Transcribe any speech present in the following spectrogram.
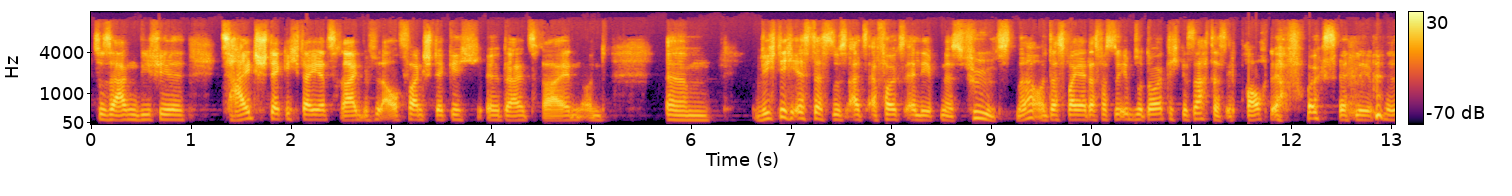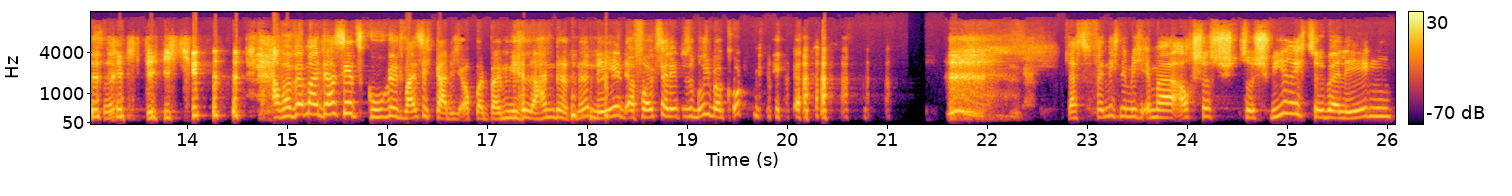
zu sagen, wie viel Zeit stecke ich da jetzt rein, wie viel Aufwand stecke ich äh, da jetzt rein. Und ähm, Wichtig ist, dass du es als Erfolgserlebnis fühlst. Ne? Und das war ja das, was du eben so deutlich gesagt hast. Ich brauchte Erfolgserlebnisse. Richtig. Aber wenn man das jetzt googelt, weiß ich gar nicht, ob man bei mir landet. Ne? Nee, Erfolgserlebnisse muss ich mal gucken. das finde ich nämlich immer auch schon so schwierig zu überlegen,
